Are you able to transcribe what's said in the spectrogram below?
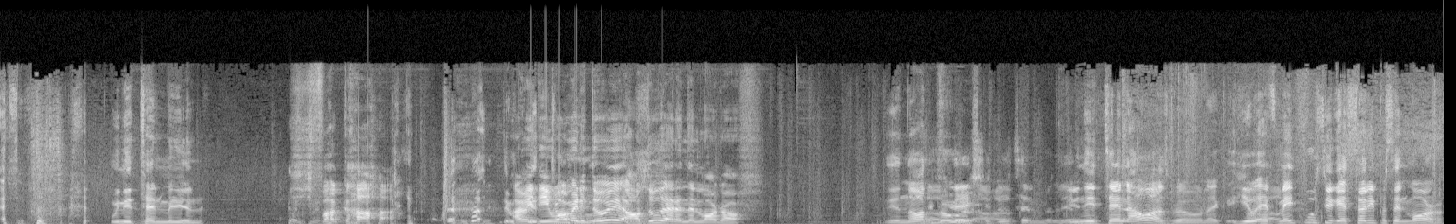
We need 10 million. Fuck off. I mean, do you want me to do it? I'll do that and then log off. You're not, You bro. actually do 10 million. You need 10 hours, bro. Like, you oh, have made boost, you get 30% more.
